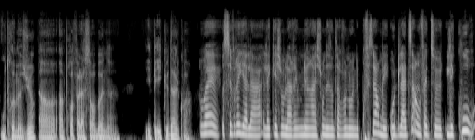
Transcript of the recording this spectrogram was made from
outre mesure. Un, un prof à la Sorbonne est payé que dalle, quoi. Ouais, c'est vrai, il y a la, la, question de la rémunération des intervenants et des professeurs, mais au-delà de ça, en fait, les cours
